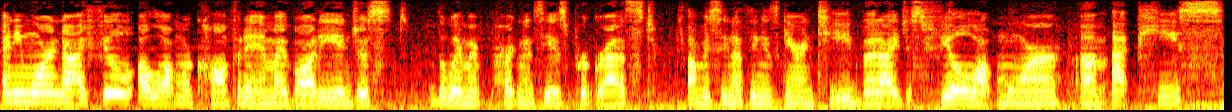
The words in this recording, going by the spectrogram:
anymore. Now I feel a lot more confident in my body and just the way my pregnancy has progressed. Obviously nothing is guaranteed, but I just feel a lot more um, at peace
